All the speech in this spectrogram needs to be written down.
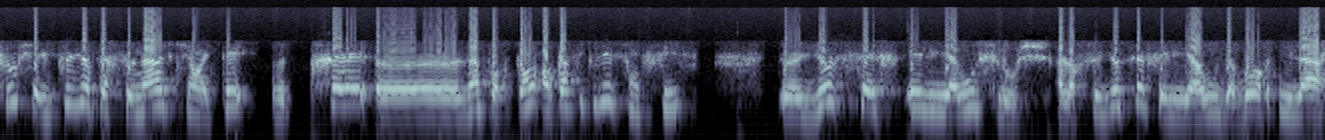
Schlouch, il y a eu plusieurs personnages qui ont été très importants, en particulier son fils, euh, Yosef Eliaou Shlouch. Alors ce Yosef Eliaou, d'abord, il a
